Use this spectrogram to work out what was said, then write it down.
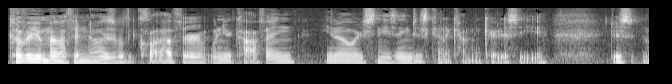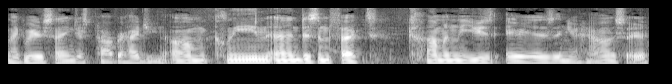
cover your mouth and nose with a cloth or when you're coughing you know or sneezing just kind of common courtesy just like we were saying, just proper hygiene. Um, clean and disinfect commonly used areas in your house or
